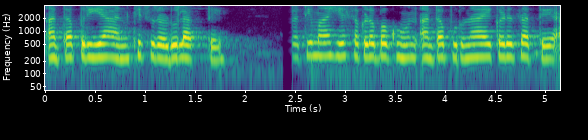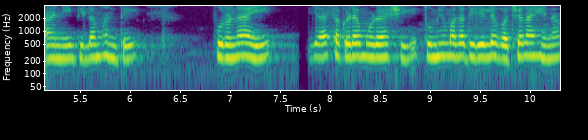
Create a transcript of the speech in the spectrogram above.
आता प्रिया आणखीच रडू लागते. प्रतिमा हे सगळं बघून आता पूर्णाईकडे जाते आणि तिला म्हणते पूर्णाई या सगळ्या मुळाशी तुम्ही मला दिलेले वचन आहे ना?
